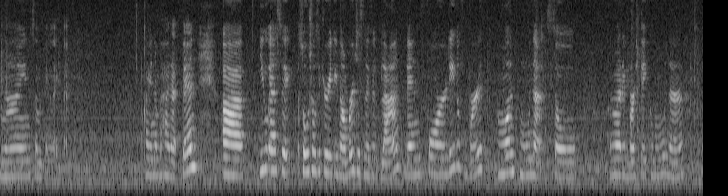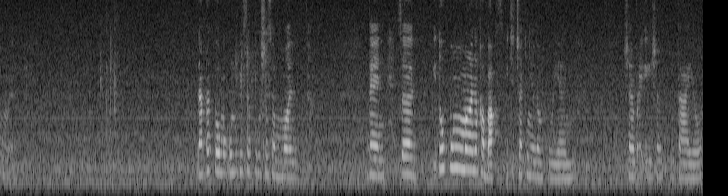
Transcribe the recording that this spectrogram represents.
9, something like that kayo na bahala. Then, uh, US Social Security number, just leave it blank. Then, for date of birth, month muna. So, kunwari birthday ko muna. Dapat po mag-umpisa po siya sa month. Then, sa ito pong mga nakabox, i-check nyo lang po yan. Siyempre, Asian po tayo.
